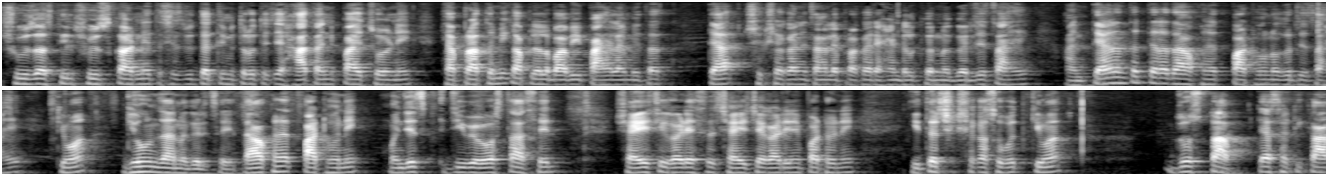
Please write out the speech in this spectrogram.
शूज असतील शूज काढणे तसेच विद्यार्थी मित्र त्याचे हात आणि पाय चोळणे ह्या प्राथमिक आपल्याला बाबी पाहायला मिळतात. त्या शिक्षकाने चांगल्या प्रकारे हँडल करणं गरजेचं आहे. आणि त्यानंतर त्याला दवाखान्यात पाठवणं गरजेचं आहे किंवा घेऊन जाणं गरजेचं आहे. दवाखान्यात पाठवणे म्हणजेच जी व्यवस्था असेल शाळेची गाडी असेल शाळेच्या गाडीने पाठवणे. इतर शिक्षकासोबत किंवा जो स्टाफ त्यासाठी का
